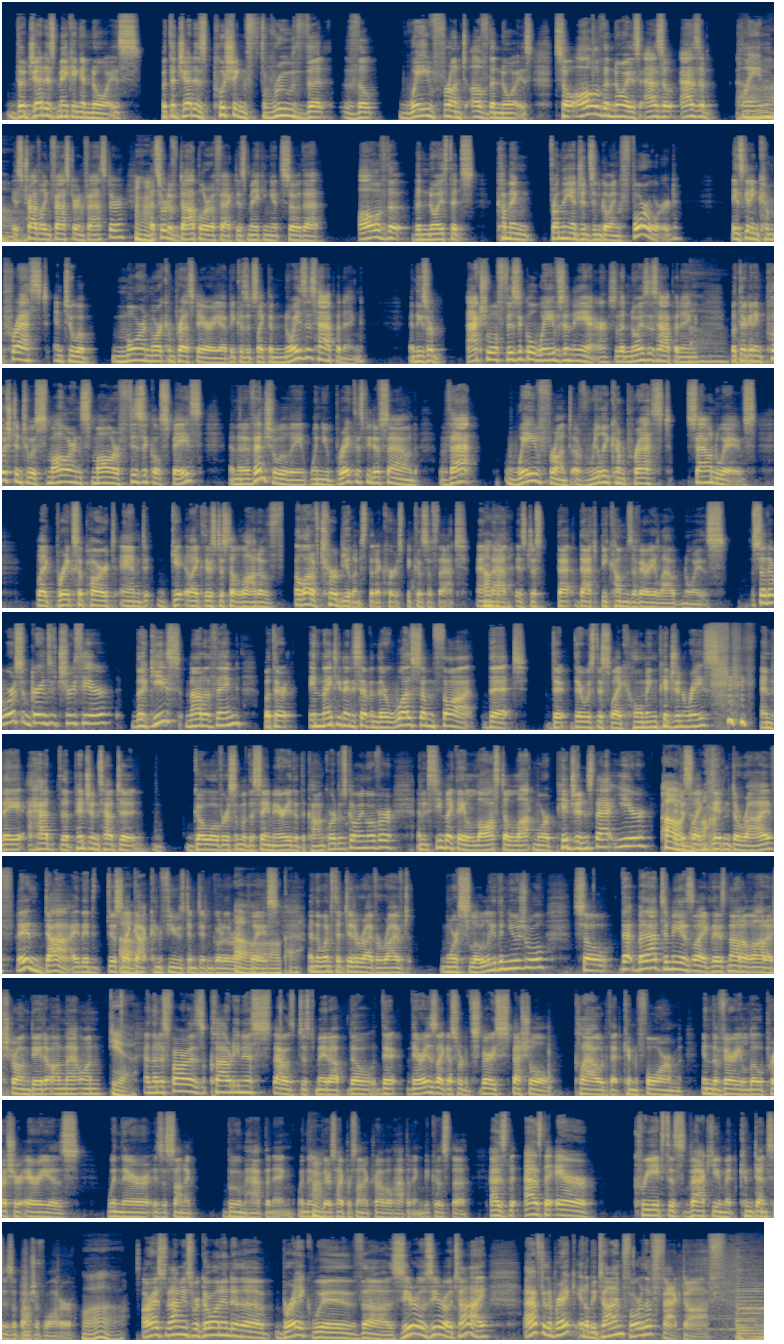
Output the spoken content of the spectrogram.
the jet is making a noise, but the jet is pushing through the the wave front of the noise. So all of the noise as a as a plane Oh. is traveling faster and faster, Mhm. that sort of Doppler effect is making it so that all of the the noise that's coming from the engines and going forward is getting compressed into a more and more compressed area because it's like the noise is happening and these are actual physical waves in the air so that noise is happening but they're getting pushed into a smaller and smaller physical space and then eventually when you break the speed of sound that wave front of really compressed sound waves like breaks apart and get like there's just a lot of a lot of turbulence that occurs because of that and Okay. that is just that that becomes a very loud noise so there were some grains of truth here the geese not a thing but there in 1997 there was some thought that there, there was this like homing pigeon race and they had the pigeons had to go over some of the same area that the Concorde was going over, and it seemed like they lost a lot more pigeons that year. Oh, they just no. like didn't arrive. They didn't die. They just like Oh. got confused and didn't go to the right Oh, place. okay. And the ones that did arrive arrived more slowly than usual. So that, but that to me is like there's not a lot of strong data on that one. Yeah. And then as far as cloudiness, that was just made up. Though there there is like a sort of very special cloud that can form in the very low pressure areas when there is a sonic boom happening, when there, Hmm. there's hypersonic travel happening, because the as the as the air creates this vacuum, it condenses a bunch of water. Whoa. All right, so that means we're going into the break with uh, zero zero tie. After the break, it'll be time for the fact off.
